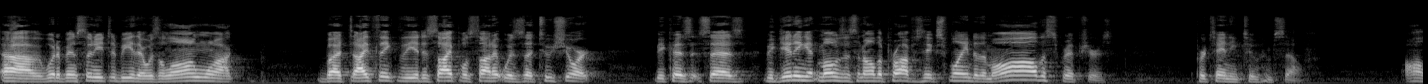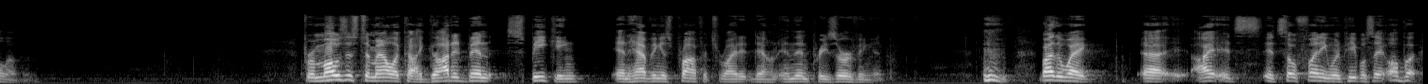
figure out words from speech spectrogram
uh, it would have been so neat to be there. It was a long walk, but I think the disciples thought it was uh, too short because it says, beginning at Moses and all the prophets, he explained to them all the scriptures pertaining to himself. All of them. From Moses to Malachi, God had been speaking and having his prophets write it down and then preserving it. By the way, uh, I, it's, it's so funny when people say, oh, but,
